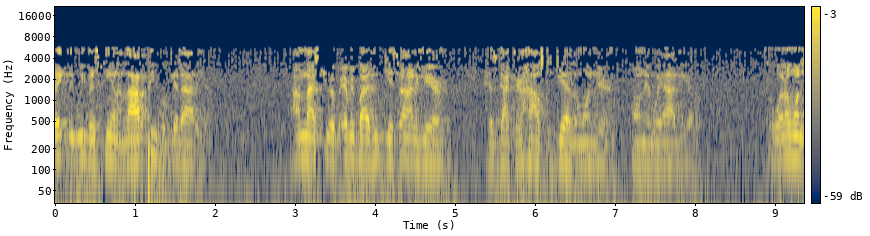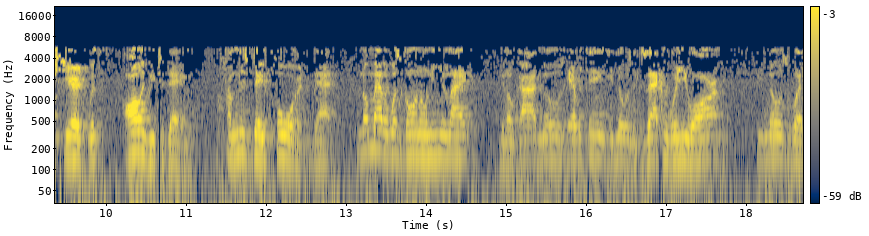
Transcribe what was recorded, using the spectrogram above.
Lately, we've been seeing a lot of people get out of here. I'm not sure if everybody who gets out of here has got their house together when they're on their way out of here. So what I want to share with all of you today, from this day forward, that no matter what's going on in your life, you know, God knows everything. He knows exactly where you are. He knows what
